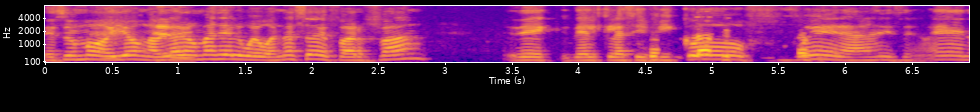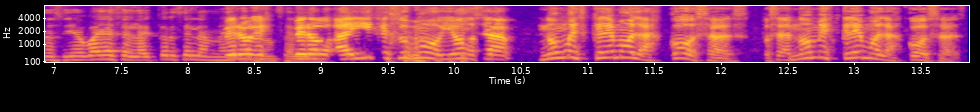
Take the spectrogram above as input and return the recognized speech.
Jesús Mogollón, hablaron más del huevonazo de Farfán, de- del clasificó fuera. Dice, bueno, señor, váyase al actor, se la Pero, meten, es- pero ahí Jesús Mogollón, o sea, no mezclemos las cosas, o sea, no mezclemos las cosas.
